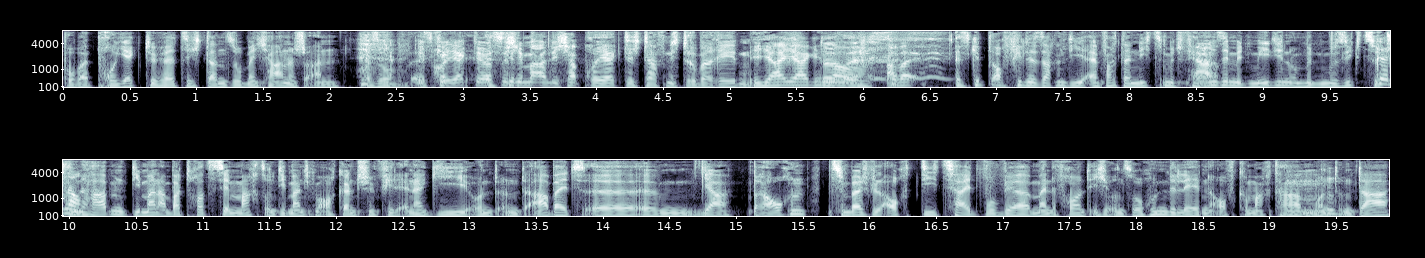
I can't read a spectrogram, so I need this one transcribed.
wobei Projekte hört sich dann so mechanisch an. Also es Projekte gibt, hört es sich gibt, immer an, ich habe Projekte, ich darf nicht drüber reden. ja, ja, genau. Aber es gibt auch viele Sachen, die einfach dann nichts mit Fernsehen, mit Medien und mit Musik zu Genau. tun haben, die man aber trotzdem macht und die manchmal auch ganz schön viel Energie und, und Arbeit äh, ähm, ja, brauchen. Zum Beispiel auch die Zeit, wo wir, meine Frau und ich, unsere Hundeläden aufgemacht haben und, und da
